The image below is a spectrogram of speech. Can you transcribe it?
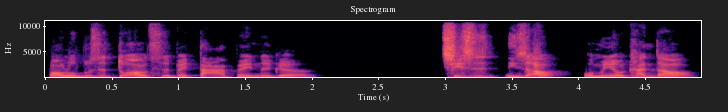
保罗不是多少次被打，被那个……其实你知道，我们有看到，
